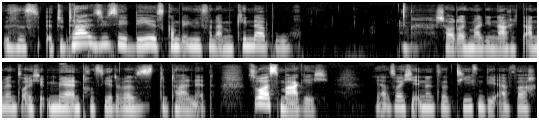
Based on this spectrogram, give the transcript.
Das ist eine total süße Idee. Es kommt irgendwie von einem Kinderbuch. Schaut euch mal die Nachricht an, wenn es euch mehr interessiert, aber es ist total nett. Sowas mag ich. Ja, solche Initiativen, die einfach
